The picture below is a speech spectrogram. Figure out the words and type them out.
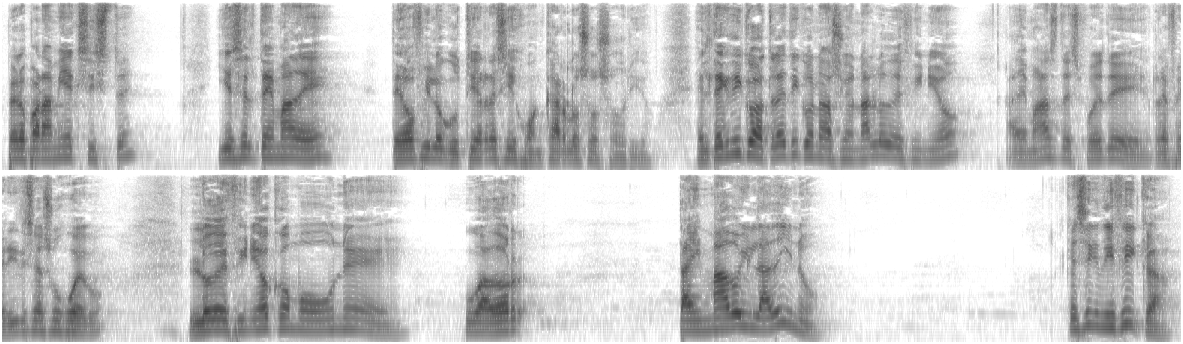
pero para mí existe. Y es el tema de Teófilo Gutiérrez y Juan Carlos Osorio. El técnico Atlético Nacional lo definió, además después de referirse a su juego, lo definió como un eh, jugador taimado y ladino. ¿Qué significa?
